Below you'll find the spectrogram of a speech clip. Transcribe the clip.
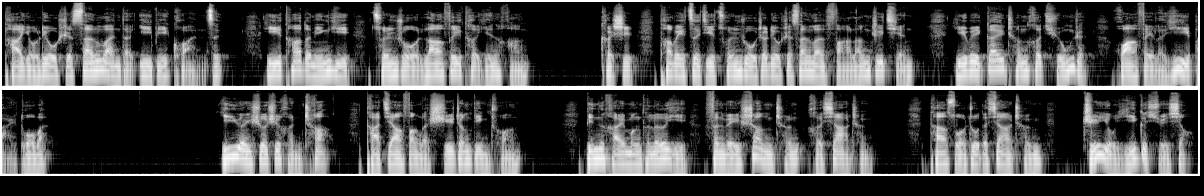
他有六十三万的一笔款子，以他的名义存入拉菲特银行。可是，他为自己存入这六十三万法郎之前，已为该城和穷人花费了一百多万。医院设施很差，他加放了十张病床。滨海蒙特勒伊分为上城和下城，他所住的下城只有一个学校，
